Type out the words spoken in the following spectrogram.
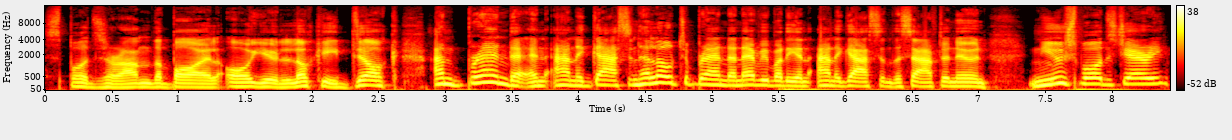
Spuds are on the boil. Oh, you lucky duck. And Brenda and Annagassan. Hello to Brenda and everybody in Annagassan this afternoon. New spuds, Jerry.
